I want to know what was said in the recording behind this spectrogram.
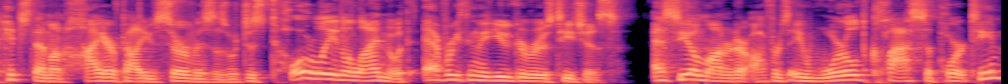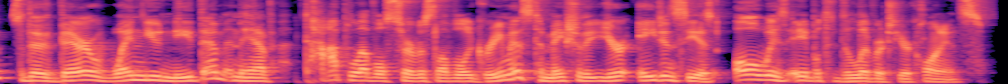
pitch them on higher value services, which is totally in alignment with everything that UGurus teaches. SEO Monitor offers a world class support team, so they're there when you need them and they have top level service level agreements to make sure that your agency is always able to deliver to your clients.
